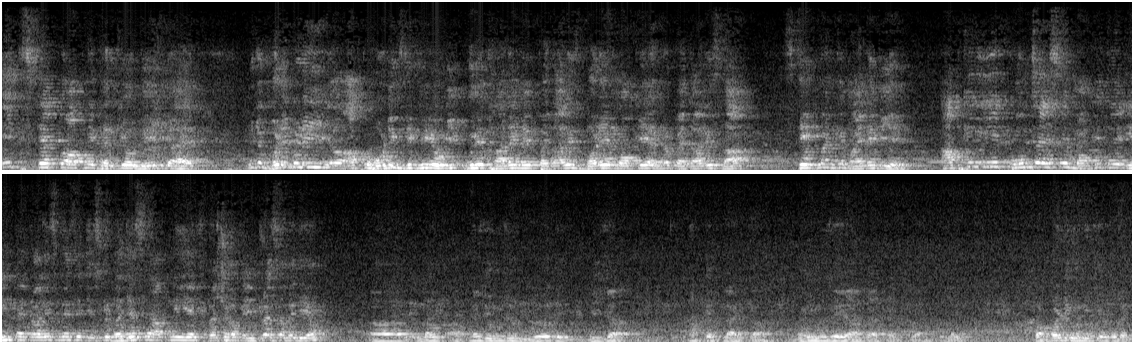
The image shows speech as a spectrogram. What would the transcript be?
एक स्टेप तो आपने घर की ओर ले लिया है. ये जो बड़ी बड़ी आपको होर्डिंग्स दिख रही होगी पूरे थाने में 45 बड़े मौके अंडर 45 लाख स्टेटमेंट के मायने भी है. आपके लिए कौन सा ऐसे मौके थे इन 45 में से जिसकी वजह से आपने ये एक्सप्रेशन ऑफ़ इंटरेस्ट हमें दिया? लाइक आपने जो मुझे वीडियो भेजा आपके फ्लैट का, वही मुझे यहाँ पे अट्रैक्ट किया लाइक प्रॉपर्टी होनी चाहिए तो लाइक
